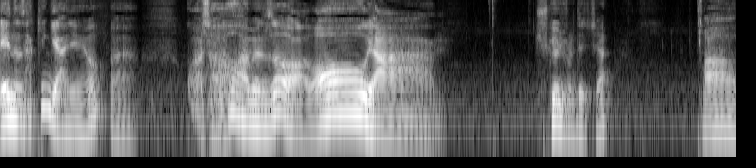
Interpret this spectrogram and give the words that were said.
애는 삭힌 게 아니에요. 아, 고소하면서 어우 야 죽여주는데 진짜. 아,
